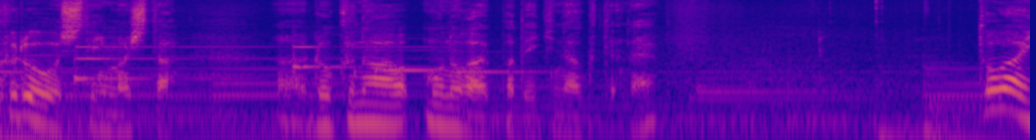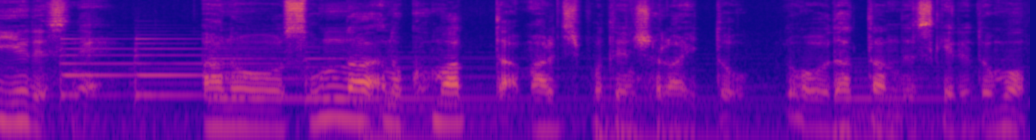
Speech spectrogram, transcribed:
苦労していましたろくなものがやっぱできなくてね。とはいえですねあのそんなあの困ったマルチポテンシャライトだったんですけれども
